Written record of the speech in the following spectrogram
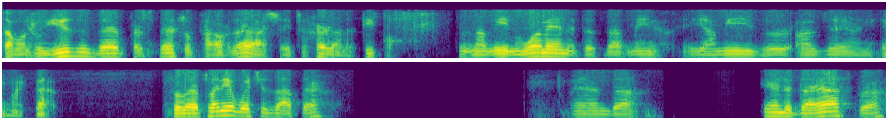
someone who uses their spiritual power, their ashe, to hurt other people. It does not mean woman. It does not mean yamis or aje or anything like that. So there are plenty of witches out there. And uh, here in the diaspora,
